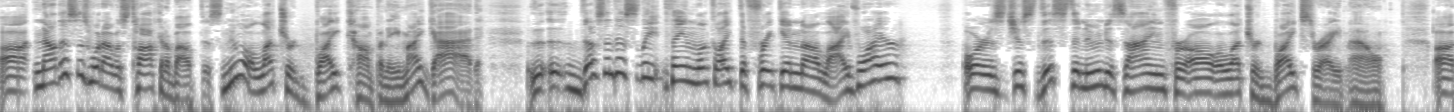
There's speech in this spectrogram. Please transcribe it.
Uh, now, this is what I was talking about this new electric bike company. My God, doesn't this thing look like the freaking uh, Livewire? Or is just this the new design for all electric bikes right now? Uh,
